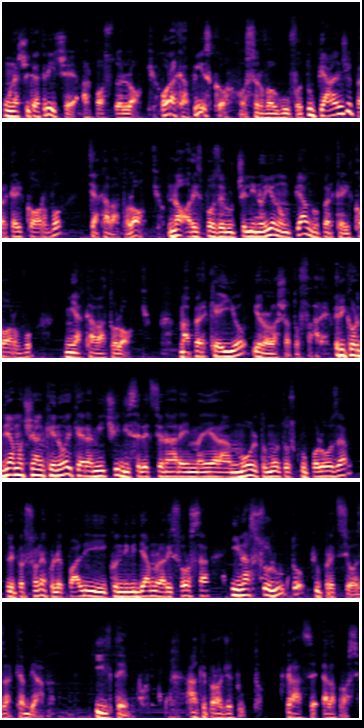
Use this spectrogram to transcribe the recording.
una cicatrice al posto dell'occhio. Ora capisco, osservò il gufo, tu piangi perché il corvo ti ha cavato l'occhio. No, rispose l'uccellino, io non piango perché il corvo mi ha cavato l'occhio, ma perché io gliel'ho lasciato fare. Ricordiamoci anche noi, cari amici, di selezionare in maniera molto molto scrupolosa le persone con le quali condividiamo la risorsa in assoluto più preziosa che abbiamo, il tempo. Anche per oggi è tutto. Grazie e alla prossima.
